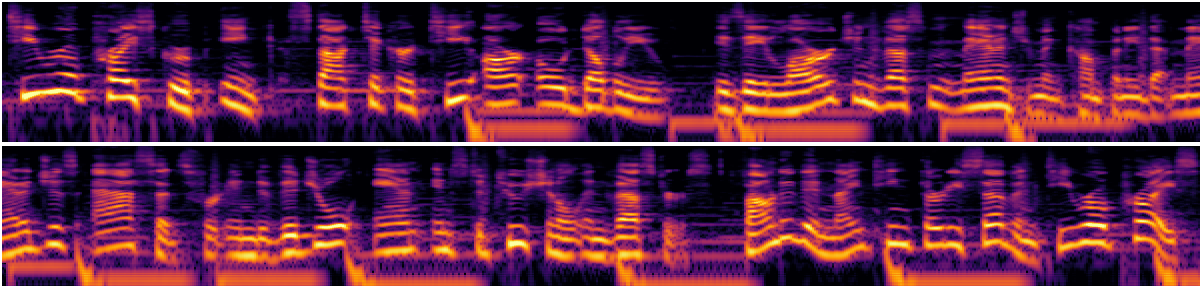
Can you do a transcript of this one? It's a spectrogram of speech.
T. Rowe Price Group Inc., stock ticker TROW, is a large investment management company that manages assets for individual and institutional investors. Founded in 1937, T. Rowe Price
